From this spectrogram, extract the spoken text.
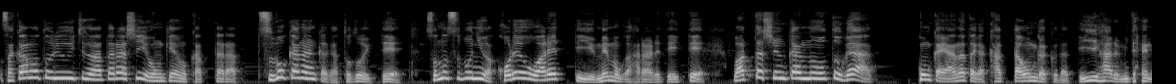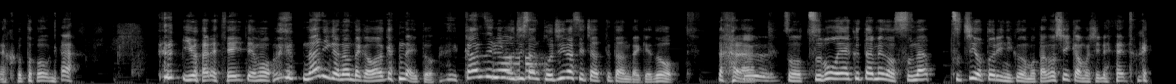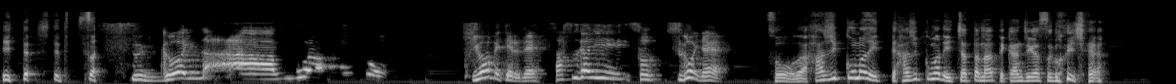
坂本龍一の新しい音源を買ったら、壺かなんかが届いて、その壺にはこれを割れっていうメモが貼られていて、割った瞬間の音が、今回あなたが買った音楽だって言い張るみたいなことが 言われていても、何が何だか分かんないと。完全におじさんこじらせちゃってたんだけど、だから、うん。その壺を焼くための砂、土を取りに行くのも楽しいかもしれないとか言い出しててさ、すごいなあうわ極めてるね。さすがに、そ、すごいね。そう、だから端っこまで行って端っこまで行っちゃったなって感じがすごいじゃん。う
